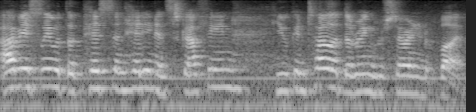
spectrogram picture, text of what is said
obviously with the piston hitting and scuffing, you can tell that the rings were starting to butt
